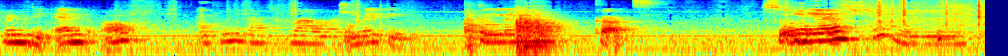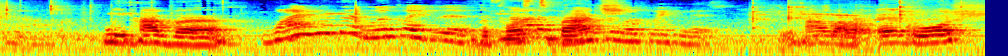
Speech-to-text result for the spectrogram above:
Trim the end off I think that's flour. to make it clean cut. So Yeah, here it's sugary now. we have uh, Why does it look like this? The It's first batch. look like this. we have our egg wash.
